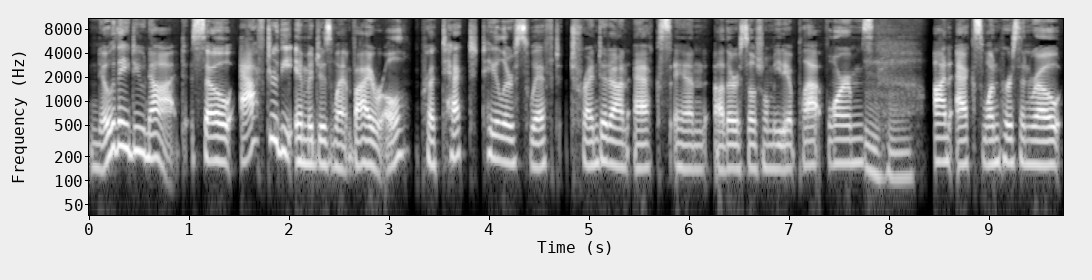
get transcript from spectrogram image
No, they do not. So, after the images went viral, Protect Taylor Swift trended on X and other social media platforms. Mm-hmm. On X, one person wrote,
